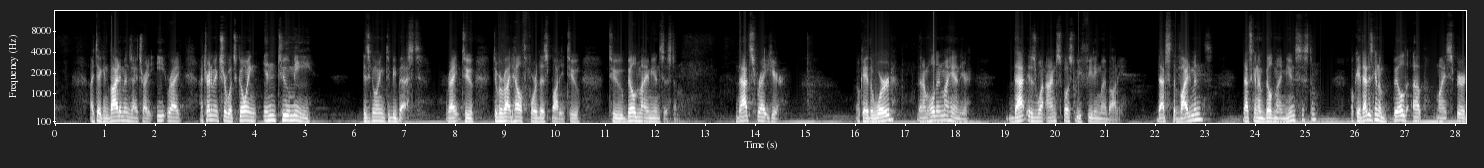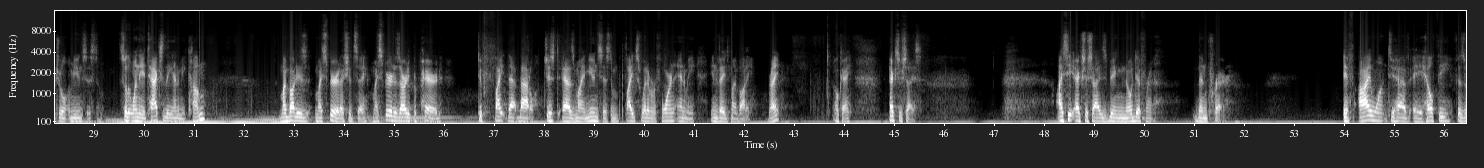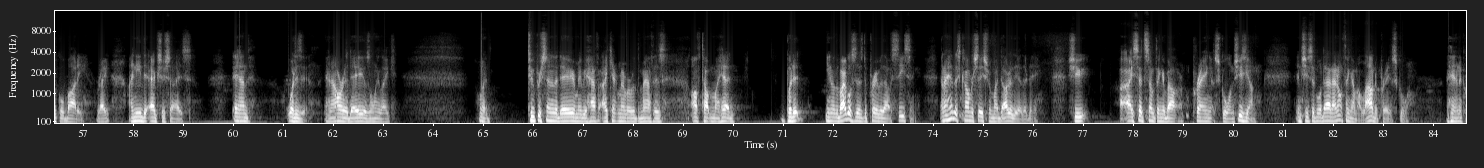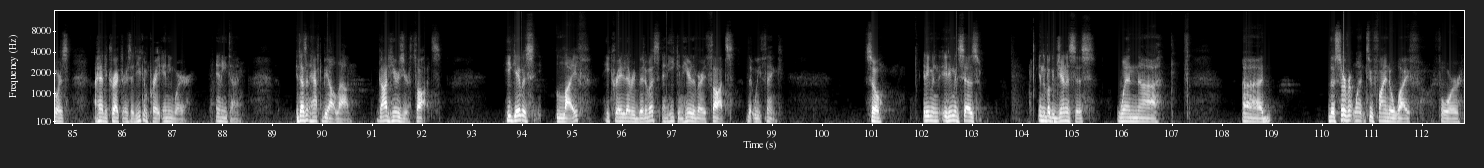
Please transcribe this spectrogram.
I take in vitamins, I try to eat right. I try to make sure what's going into me is going to be best, right? To to provide health for this body, to to build my immune system. That's right here. Okay, the word that I'm holding in my hand here, that is what I'm supposed to be feeding my body. That's the vitamins, that's going to build my immune system. Okay, that is going to build up my spiritual immune system so that when the attacks of the enemy come, my body is, my spirit, I should say, my spirit is already prepared to fight that battle, just as my immune system fights whatever foreign enemy invades my body, right? Okay, exercise. I see exercise being no different than prayer if I want to have a healthy physical body, right, I need to exercise. And what is it? An hour a day is only like, what, 2% of the day or maybe half? I can't remember what the math is off the top of my head. But it, you know, the Bible says to pray without ceasing. And I had this conversation with my daughter the other day. She, I said something about praying at school, and she's young. And she said, Well, Dad, I don't think I'm allowed to pray at school. And of course, I had to correct her. I said, You can pray anywhere, anytime. It doesn't have to be out loud. God hears your thoughts. He gave us life, He created every bit of us, and He can hear the very thoughts that we think. So, it even, it even says in the book of Genesis when uh, uh, the servant went to find a wife for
